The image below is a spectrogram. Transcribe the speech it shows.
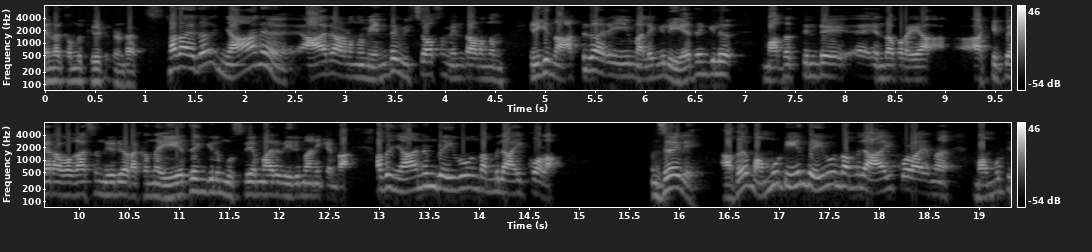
എന്നൊക്കെ നമ്മൾ കേട്ടിട്ടുണ്ട്. അതായത് ഞാൻ ആരാണെന്നും എന്റെ വിശ്വാസം എന്താണെന്നും എനിക്ക് നാട്ടുകാരെയും അല്ലെങ്കിൽ ഏതെങ്കിലും മതത്തിന്റെ എന്താ പറയാ അട്ടിപ്പേർ അവകാശം നേടി നടക്കുന്ന ഏതെങ്കിലും മുസ്ലിംമാർ തീരുമാനിക്കേണ്ട. അത് ഞാനും ദൈവവും തമ്മിൽ ആയിക്കോളാം. മനസ്സിലായില്ലേ? അത് മമ്മൂട്ടിയും ദൈവവും തമ്മിൽ ആയിക്കോളാം എന്ന് മമ്മൂട്ടി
